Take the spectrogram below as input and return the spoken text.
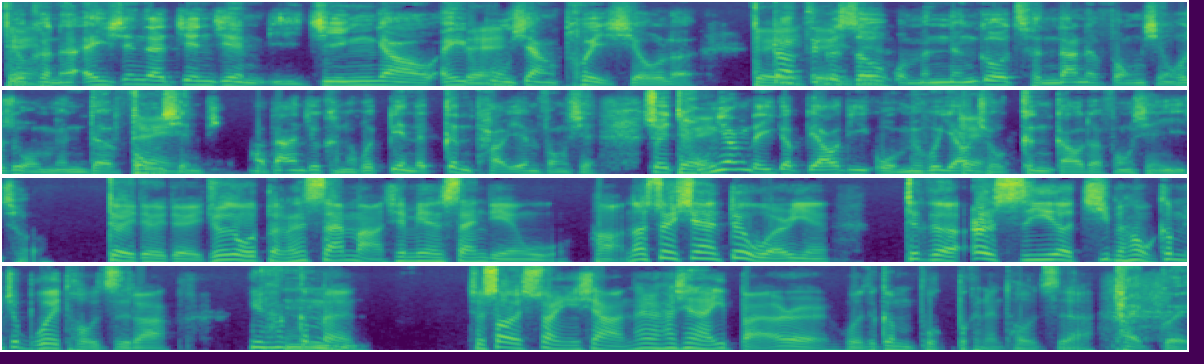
有可能哎，现在渐渐已经要哎步向退休了。到这个时候，我们能够承担的风险，或者我们的风险啊，当然就可能会变得更讨厌风险。所以，同样的一个标的，我们会要求更高的风险溢酬。对对对，就是我本来三嘛，现在变成三点五。好，那所以现在对我而言，这个二十一二基本上我根本就不会投资了，因为它根本就稍微算一下，那因为它现在一百二，我就根本不不可能投资啊，太贵。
